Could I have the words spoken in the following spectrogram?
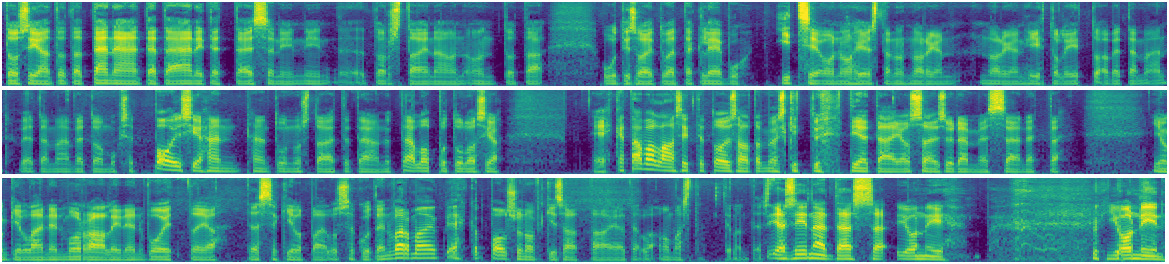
tosiaan tota, tänään tätä äänitettäessä, niin, niin torstaina on, on tota, uutisoitu, että Klebu itse on ohjeistanut Norjan, Norjan hiihtoliittoa vetämään, vetämään vetomukset pois, ja hän, hän tunnustaa, että tämä on nyt tämä lopputulos, ja ehkä tavallaan sitten toisaalta myöskin tietää jossain sydämessään, että jonkinlainen moraalinen voittaja tässä kilpailussa, kuten varmaan ehkä Polsunovkin saattaa ajatella omasta tilanteesta. Ja sinä tässä, Joni, Jonin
